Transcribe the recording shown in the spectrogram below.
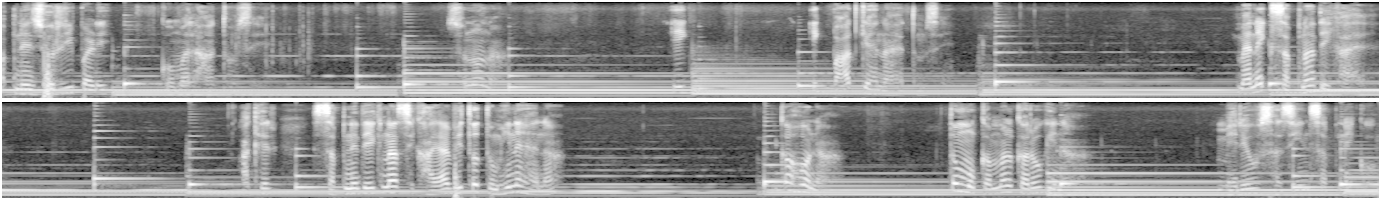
अपने झुर्री पड़े कोमल हाथों से। सुनो ना, एक एक बात कहना है तुमसे। मैंने एक सपना देखा है। आखिर सपने देखना सिखाया भी तो तुम ही ने, है ना? कहो ना, तुम मुकम्मल करोगी ना मेरे उस हसीन सपने को।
